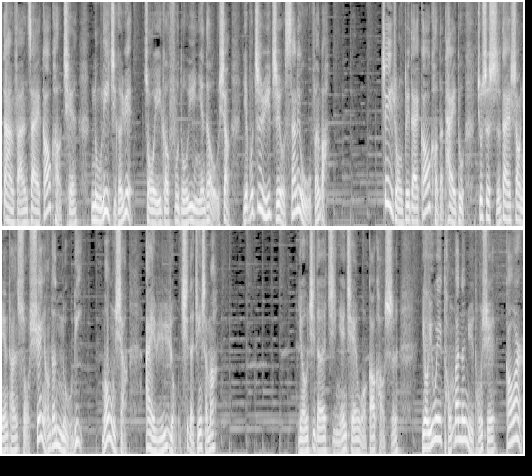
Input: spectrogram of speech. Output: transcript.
但凡在高考前努力几个月，作为一个复读一年的偶像，也不至于只有三六五分吧？这种对待高考的态度，就是时代少年团所宣扬的努力、梦想、爱与勇气的精神吗？犹记得几年前我高考时。有一位同班的女同学，高二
